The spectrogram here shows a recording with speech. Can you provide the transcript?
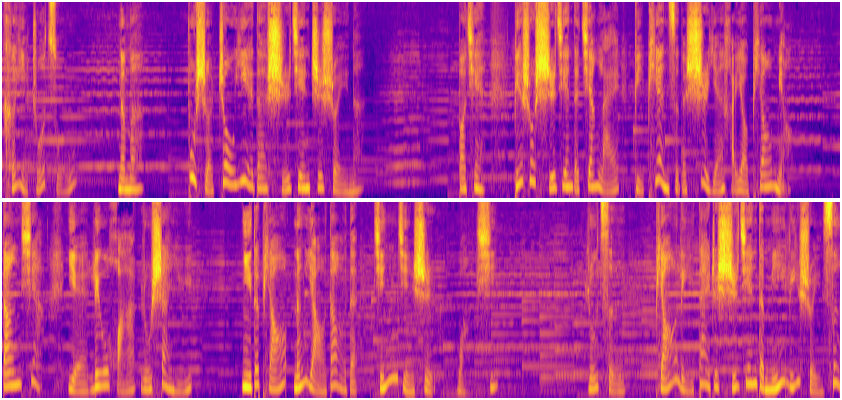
可以濯足。那么，不舍昼夜的时间之水呢？抱歉，别说时间的将来比骗子的誓言还要飘渺，当下也溜滑如鳝鱼。你的瓢能舀到的仅仅是往昔。如此，瓢里带着时间的迷离水色，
